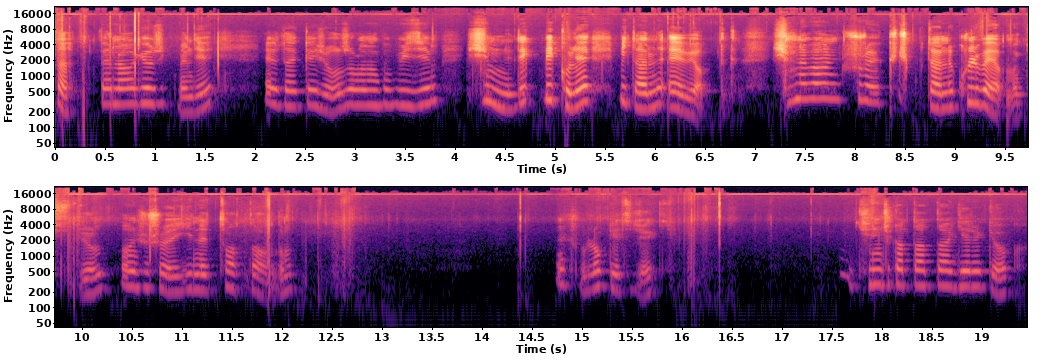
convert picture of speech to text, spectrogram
Heh, fena gözükmedi. Evet arkadaşlar o zaman bu bizim şimdilik bir kule bir tane de ev yaptık. Şimdi ben şuraya küçük bir tane kulübe yapmak istiyorum. Ben şu şöyle yine tahta aldım. 3 blok yetecek. İkinci katta hatta gerek yok.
